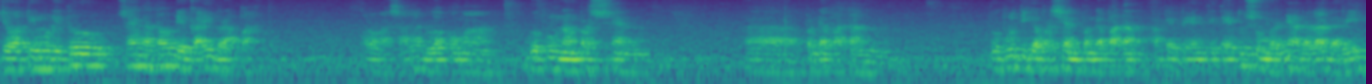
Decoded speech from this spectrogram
Jawa Timur itu saya nggak tahu DKI berapa. Kalau nggak salah 2,26 persen eh, pendapatan 23 persen pendapatan APBN kita itu sumbernya adalah dari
